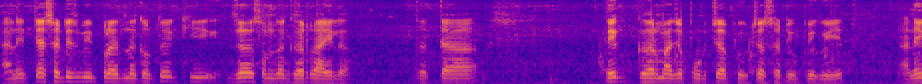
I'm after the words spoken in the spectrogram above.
आणि त्यासाठीच मी प्रयत्न करतो आहे की जर समजा घर राहिलं तर त्या ते घर माझ्या पुढच्या फ्युचरसाठी उपयोगी येईल. आणि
